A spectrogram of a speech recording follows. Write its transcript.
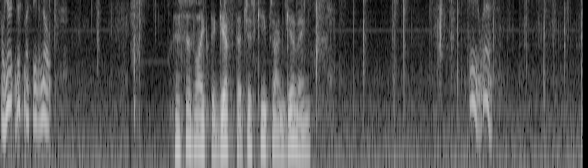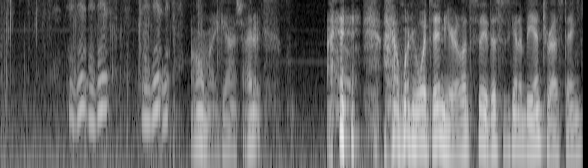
Oh, here, this must be the note. This is like the gift that just keeps on giving. Gee whiz. There's that, there's that, there's that. Oh my gosh, I don't. I wonder what's in here. Let's see. This is going to be interesting.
